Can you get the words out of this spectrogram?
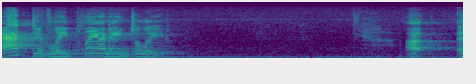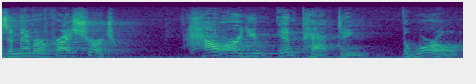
Actively planning to leave uh, as a member of Christ Church, how are you impacting the world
